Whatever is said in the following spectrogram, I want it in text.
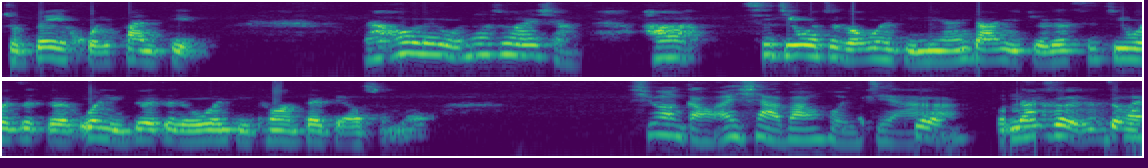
准备回饭店？”然后呢，我那时候还想，啊，司机问这个问题，米兰达，你觉得司机问这个问你对这个问题，通常代表什么？希望赶快下班回家。对，我那时候也是这么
